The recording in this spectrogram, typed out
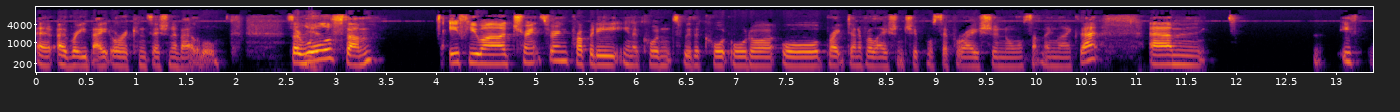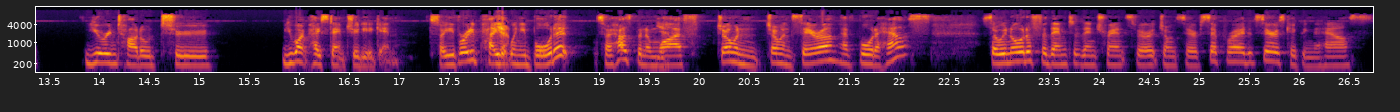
a, a rebate or a concession available. So, rule yeah. of thumb if you are transferring property in accordance with a court order or breakdown of relationship or separation or something like that, um, if you're entitled to, you won't pay stamp duty again. So you've already paid yeah. it when you bought it. So husband and yeah. wife, Joe and Joe and Sarah have bought a house. So, in order for them to then transfer it, John and Sarah have separated. Sarah's keeping the house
